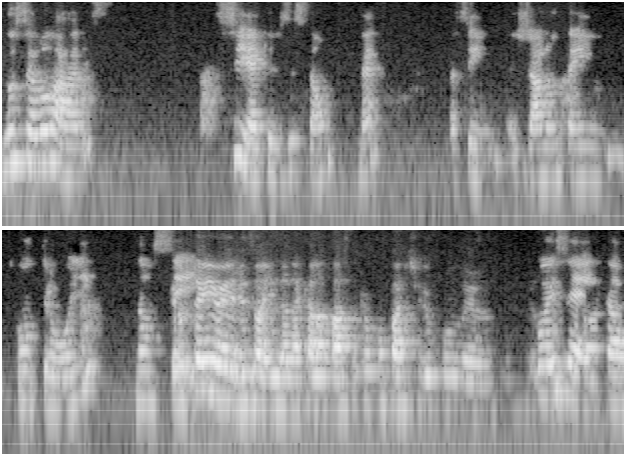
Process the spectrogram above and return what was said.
nos celulares, se é que eles estão, né? Assim, já não tem controle, não sei. Eu tenho eles ainda naquela pasta que eu compartilho com o Leandro. Eu pois é, então,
